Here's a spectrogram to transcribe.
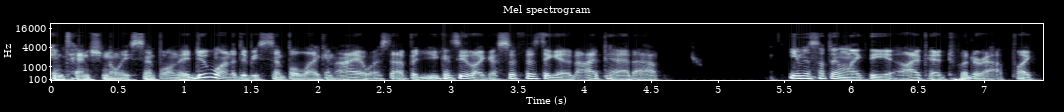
intentionally simple. And they do want it to be simple like an iOS app, but you can see like a sophisticated iPad app, even something like the iPad Twitter app, like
